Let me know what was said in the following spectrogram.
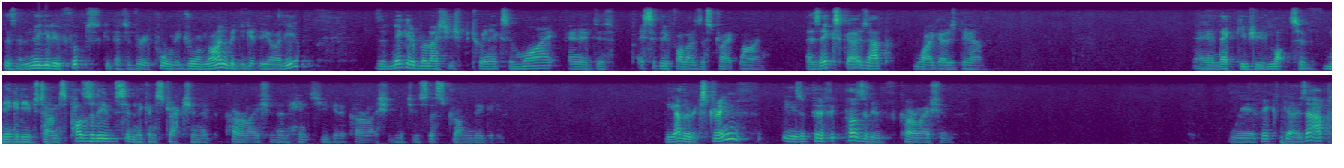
there's a negative, whoops, that's a very poorly drawn line, but you get the idea. There's a negative relationship between x and y, and it just basically follows a straight line. As x goes up, y goes down. And that gives you lots of negatives times positives in the construction of the correlation, and hence you get a correlation which is a strong negative. The other extreme is a perfect positive correlation, where if x goes up,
